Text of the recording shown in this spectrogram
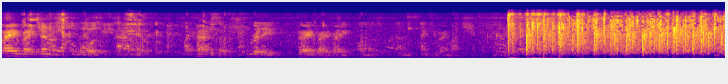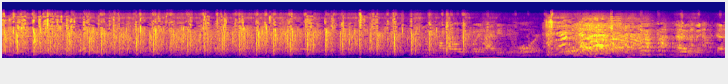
very, very generous award. And my parents are really very, very, very honored. And thank you very much. I'm always playing I get the. No, but, uh,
